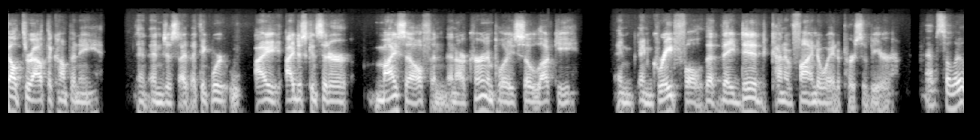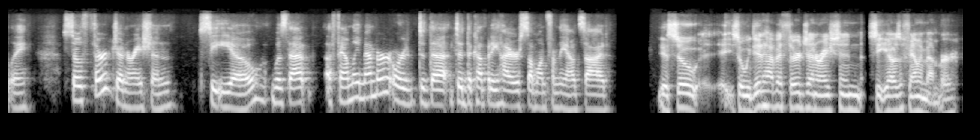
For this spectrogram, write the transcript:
felt throughout the company, and and just I, I think we're I I just consider myself and, and our current employees so lucky and, and grateful that they did kind of find a way to persevere. Absolutely. So third generation CEO, was that a family member or did that did the company hire someone from the outside? Yeah, so eh, so we did have a third generation CEO as a family member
